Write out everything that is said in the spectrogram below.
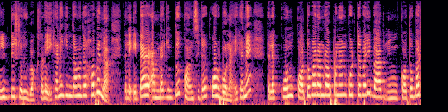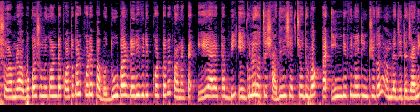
নির্দিষ্ট ধ্রুবক। তাহলে এখানে কিন্তু আমাদের হবে না। তাহলে এটা আমরা কিন্তু কনসিডার করব না। এখানে তাহলে কোন কতবার আমরা অপনয়ন করতে পারি বা কতবার আমরা অবকল সমীকরণটা কতবার করে পাবো? দুবার ডেরিভেটিভ করতে হবে, কারণ একটা এ আর একটা বি এইগুলোই হচ্ছে স্বাধীন স্বেচ্ছ ধ্রুবক বা ইনডিফিনাইট ইন্ট্রিগাল আমরা যেটা জানি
